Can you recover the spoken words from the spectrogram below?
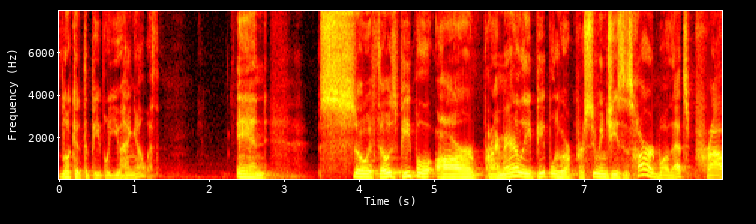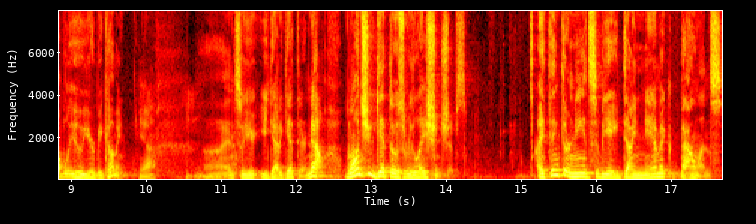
look at the people you hang out with. And so if those people are primarily people who are pursuing Jesus hard, well, that's probably who you're becoming. Yeah. Uh, and so you, you got to get there. Now, once you get those relationships, I think there needs to be a dynamic balance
